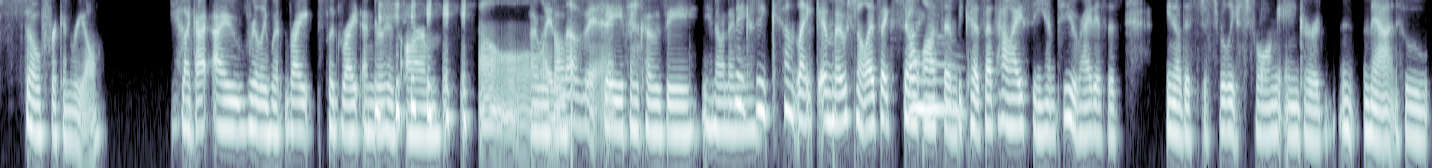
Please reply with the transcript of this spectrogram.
so freaking real. Yeah. Like I, I really went right, slid right under his arm. oh, I was I all love it. safe and cozy. You know what I mean? Makes me come like emotional. It's like so awesome because that's how I see him too. Right? Is this, you know, this just really strong anchored man who,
